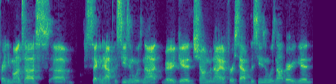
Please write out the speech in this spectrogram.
Frankie Montas, uh, second half of the season was not very good. Sean Manaea, first half of the season was not very good.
